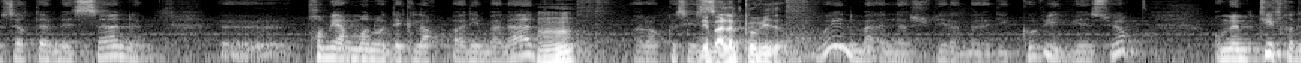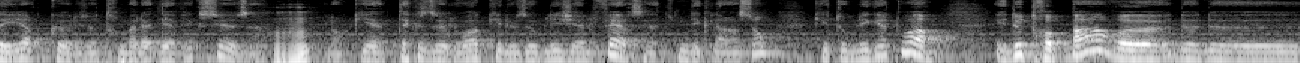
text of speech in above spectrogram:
certains médecins, premièrement, ne déclarent pas les malades. Mmh. Alors que les malades Covid Oui, je dis la maladie Covid, bien sûr au même titre d'ailleurs que les autres maladies infectieuses. Hein. Mhm. Donc il y a un texte de loi qui les oblige à le faire, c'est une déclaration qui est obligatoire. Et d'autre part, euh, de, de,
